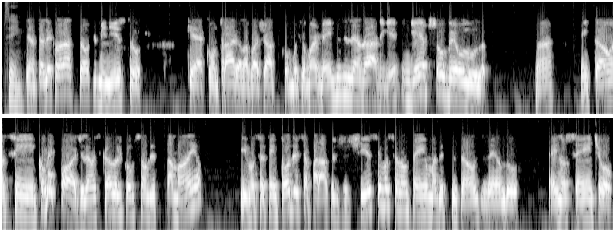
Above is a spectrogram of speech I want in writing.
Sim. Tem até declaração de ministro que é contrário à Lava Jato, como o Gilmar Mendes, dizendo, ah, ninguém, ninguém absolveu o Lula, né? Então, assim, como é que pode? Né? Um escândalo de corrupção desse tamanho e você tem todo esse aparato de justiça e você não tem uma decisão dizendo é inocente ou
